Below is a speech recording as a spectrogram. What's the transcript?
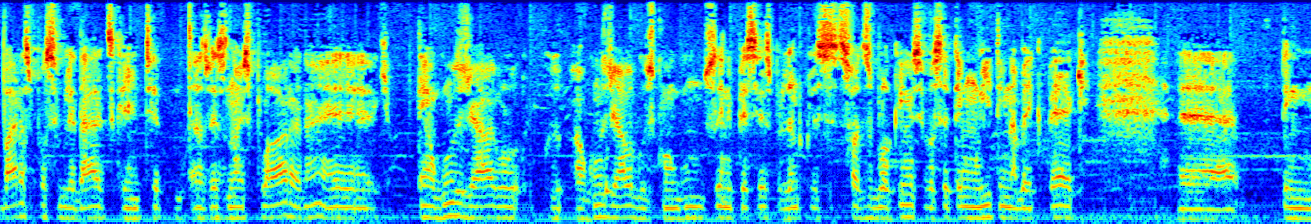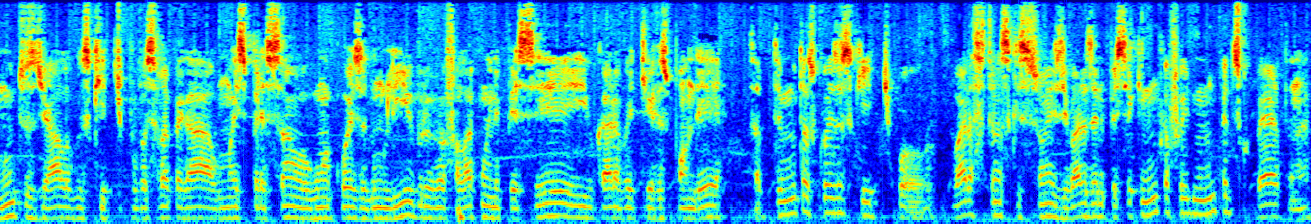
várias possibilidades que a gente às vezes não explora, né? É tem alguns diálogos, alguns diálogos com alguns NPCs, por exemplo, que eles só desbloqueiam se você tem um item na backpack. É, tem muitos diálogos que tipo você vai pegar uma expressão, alguma coisa de um livro, vai falar com um NPC e o cara vai te responder. Sabe? Tem muitas coisas que, tipo, várias transcrições de vários NPC que nunca foi nunca descoberto, né?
